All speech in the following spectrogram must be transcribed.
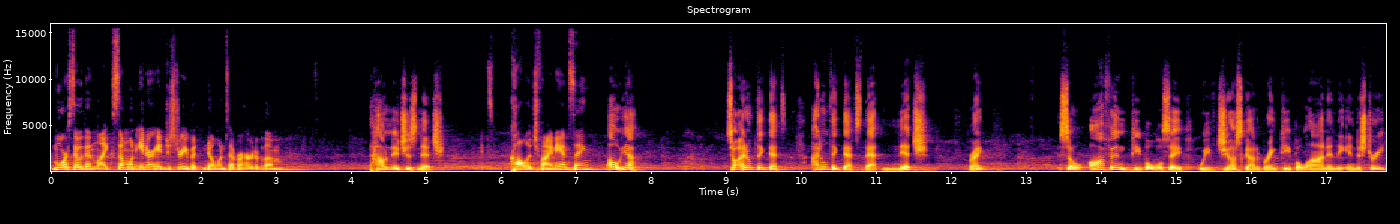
more so than like someone in our industry, but no one's ever heard of them? How niche is niche? It's college financing. Oh yeah. So I don't think that's I don't think that's that niche, right? So often people will say we've just got to bring people on in the industry,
